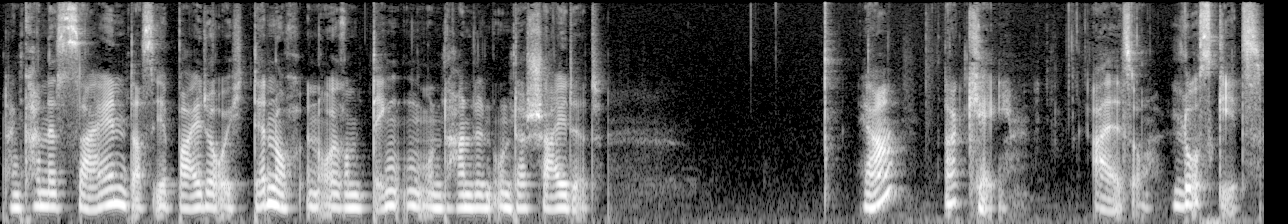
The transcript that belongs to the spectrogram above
dann kann es sein, dass ihr beide euch dennoch in eurem Denken und Handeln unterscheidet. Ja? Okay. Also, los geht's.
